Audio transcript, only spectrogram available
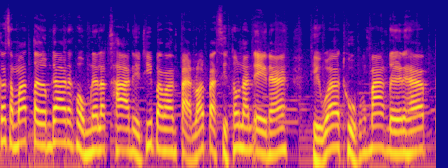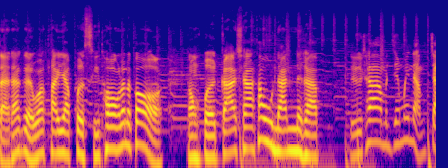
ก็สามารถเติมได้นะผมในราคาเนี่ยที่ประมาณ 880 เท่านั้นเองนะ ถือว่าถูกมากๆเลยนะครับ แต่ถ้าเกิดว่าใครอยากเปิดสีทองแล้วก็ต้องเปิดกาชาเท่านั้นนะครับ หรือถ้ามันยังไม่หนำใจ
